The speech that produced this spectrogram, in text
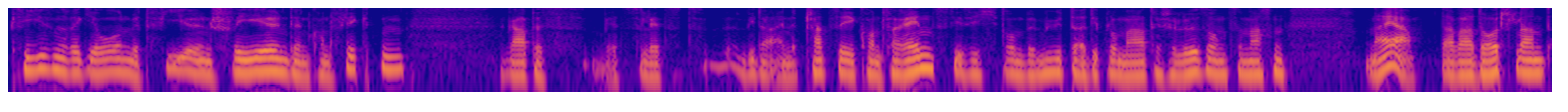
Krisenregion mit vielen schwelenden Konflikten. Da gab es jetzt zuletzt wieder eine Tschadsee-Konferenz, die sich darum bemüht, da diplomatische Lösungen zu machen. Naja, da war Deutschland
